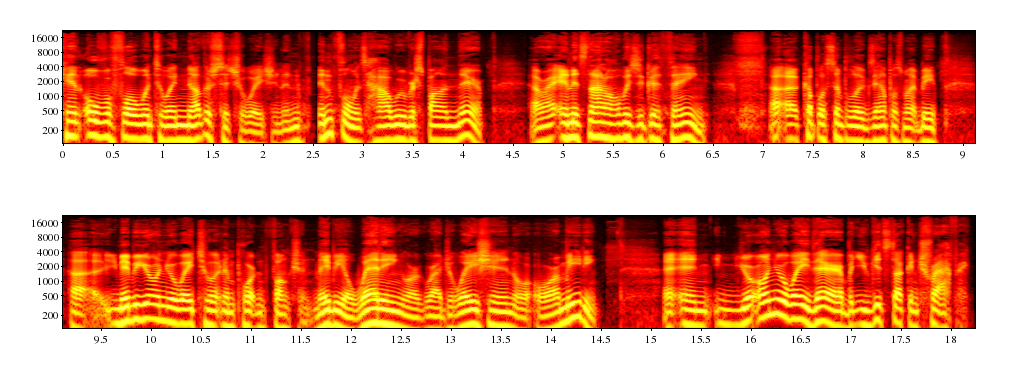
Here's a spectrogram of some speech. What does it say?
can overflow into another situation and influence how we respond there. All right, and it's not always a good thing. Uh, a couple of simple examples might be uh, maybe you're on your way to an important function, maybe a wedding or a graduation or, or a meeting and you're on your way there, but you get stuck in traffic,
